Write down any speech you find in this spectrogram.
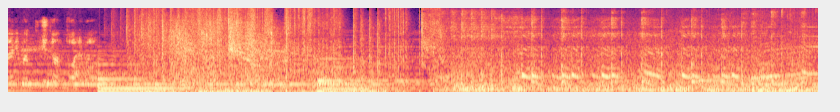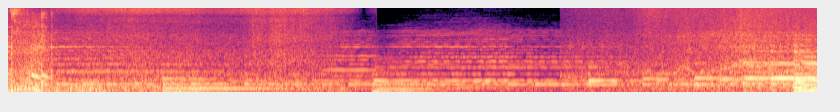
Tarık Kuş'tan Talibo. Thank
